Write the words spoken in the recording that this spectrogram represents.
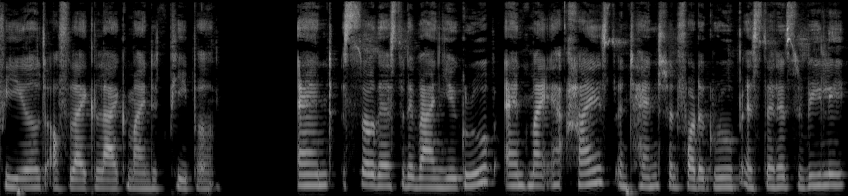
field of like like-minded people? And so there's the Divine You group. And my highest intention for the group is that it's really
